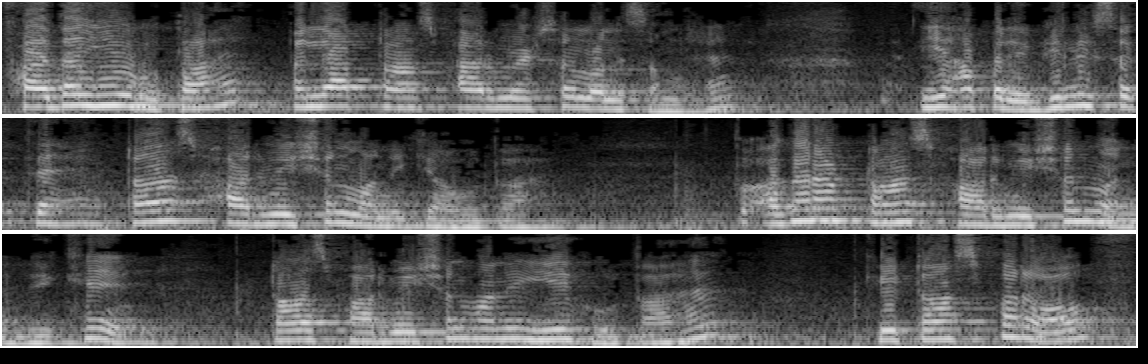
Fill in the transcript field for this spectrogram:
फ़ायदा ये होता है, पहले आप ट्रांसफार्मेशन माने समझें। यहाँ पर ये भी लिख सकते हैं ट्रांसफार्मेशन माने क्या होता है? तो अगर आप ट्रांसफार्मेशन माने देखें ट्रांसफार्मेशन माने ये होता है कि ट्रांसफ़र ऑफ़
